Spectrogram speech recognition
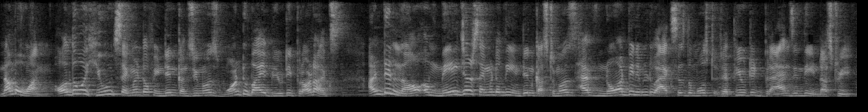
Number one, although a huge segment of Indian consumers want to buy beauty products, until now, a major segment of the Indian customers have not been able to access the most reputed brands in the industry.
